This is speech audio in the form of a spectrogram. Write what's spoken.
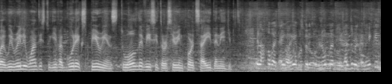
what we really want is to give a good experience to all the visitors here in Port Said and Egypt. العقبات ايوه هي مشكلتهم ان هم بيغادروا الاماكن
